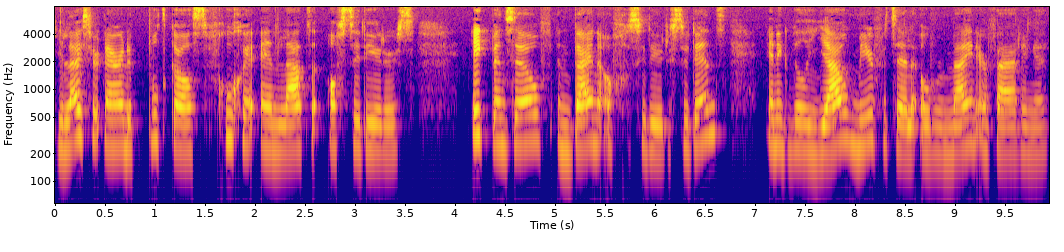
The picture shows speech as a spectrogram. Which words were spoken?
Je luistert naar de podcast Vroege en Late Afstudeerders. Ik ben zelf een bijna afgestudeerde student en ik wil jou meer vertellen over mijn ervaringen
